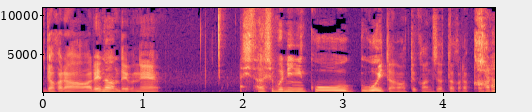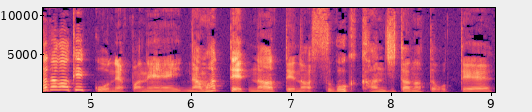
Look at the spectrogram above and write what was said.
だからあれなんだよね。久しぶりにこう動いたなって感じだったから、体が結構ね、やっぱね、なまってなっていうのはすごく感じたなって思って、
